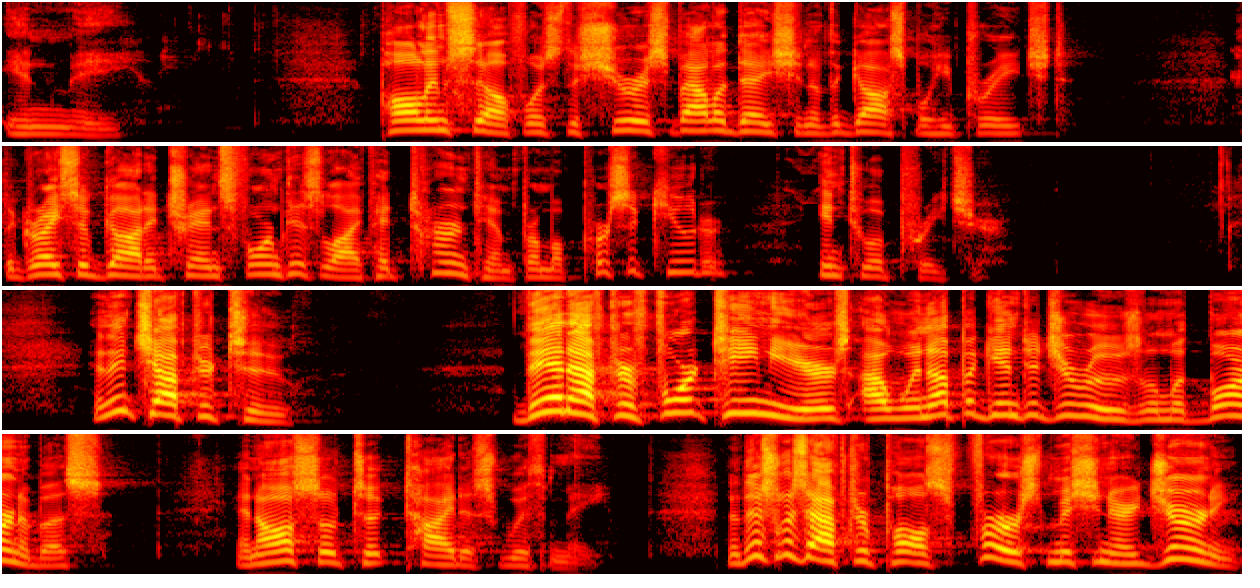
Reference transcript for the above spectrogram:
in me. Paul himself was the surest validation of the gospel he preached. The grace of God had transformed his life, had turned him from a persecutor into a preacher. And then, chapter 2. Then, after 14 years, I went up again to Jerusalem with Barnabas and also took Titus with me. Now, this was after Paul's first missionary journey.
